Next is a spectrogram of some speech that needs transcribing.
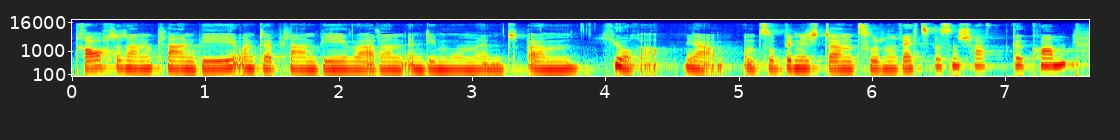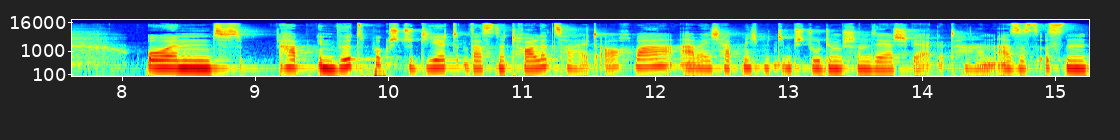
brauchte dann Plan B und der Plan B war dann in dem Moment ähm, Jura. Ja, und so bin ich dann zu den Rechtswissenschaften gekommen und habe in Würzburg studiert, was eine tolle Zeit auch war, aber ich habe mich mit dem Studium schon sehr schwer getan. Also es ist ein,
